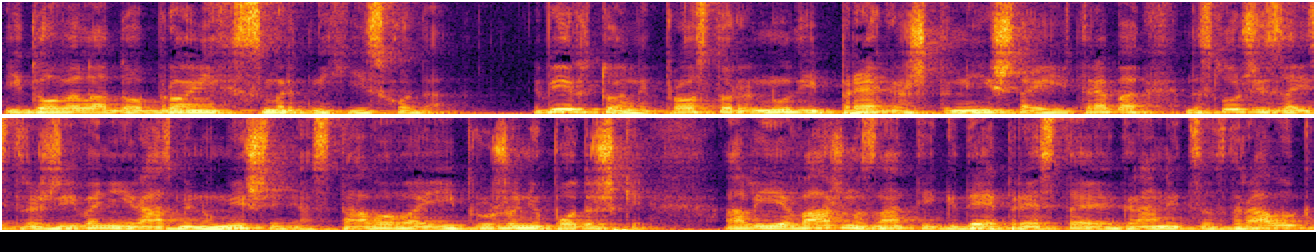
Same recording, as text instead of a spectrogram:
i dovela do brojnih smrtnih ishoda – Virtualni prostor nudi pregršt ništa i treba da služi za istraživanje i razmenu mišljenja, stavova i pružanju podrške, ali je važno znati gde prestaje granica zdravog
